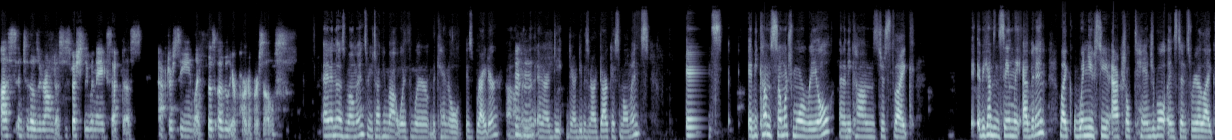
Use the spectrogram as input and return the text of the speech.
us and to those around us especially when they accept us after seeing like those uglier part of ourselves And in those moments when you're talking about with where the candle is brighter, um, Mhm. in, in our deep, in our deepest and our darkest moments, it's it becomes so much more real, and it becomes just like it becomes insanely evident. Like when you see an actual tangible instance where you're like,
